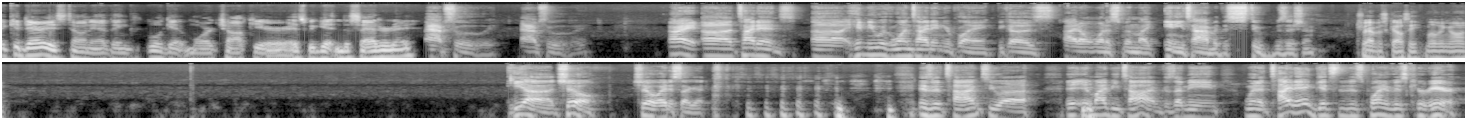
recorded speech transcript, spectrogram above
Kadarius Toney, I think, will get more chalkier as we get into Saturday. Absolutely, absolutely. All right, uh, tight ends. Uh, hit me with one tight end you're playing because I don't want to spend like any time at this stupid position. Travis Kelce. Moving on. He uh, chill, chill. Wait a second. Is it time to? uh it, it might be time because I mean, when a tight end gets to this point of his career,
